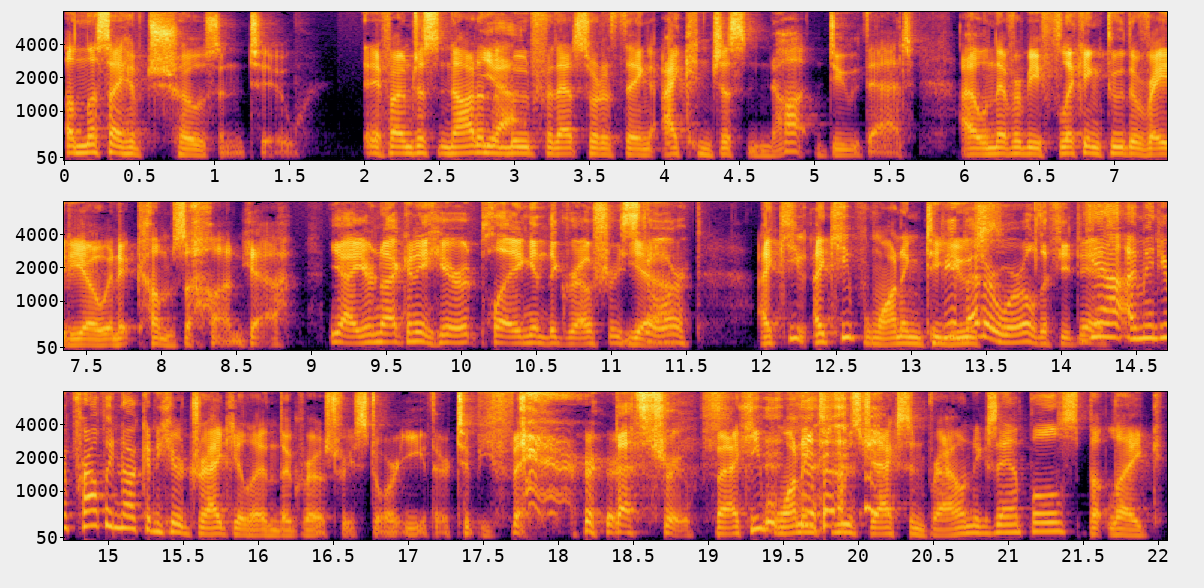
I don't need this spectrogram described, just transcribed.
unless I have chosen to. If I'm just not in Yeah. the mood for that sort of thing, I can just not do that. I will never be flicking through the radio and it comes on. Yeah. Yeah, you're not going to hear it playing in the grocery Yeah. store. I keep I keep wanting to It'd be use a better world if you did. Yeah, I mean you're probably not going to hear Dragula in the grocery store either to be fair. That's true. but I keep wanting to use Jackson Browne examples, but like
